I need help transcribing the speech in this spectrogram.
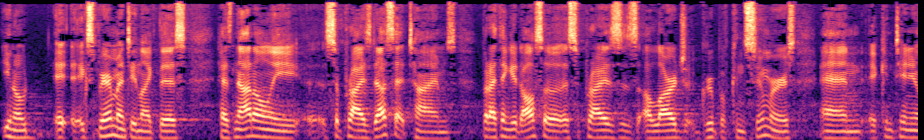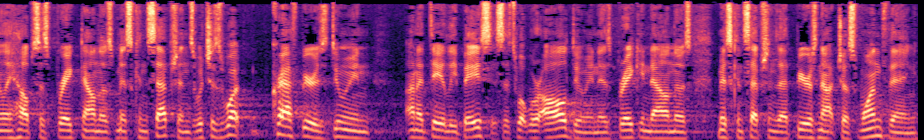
you know, experimenting like this has not only uh, surprised us at times, but I think it also surprises a large group of consumers, and it continually helps us break down those misconceptions, which is what craft beer is doing on a daily basis. It's what we're all doing is breaking down those misconceptions that beer is not just one thing,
